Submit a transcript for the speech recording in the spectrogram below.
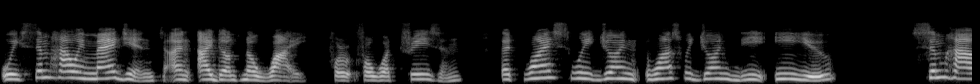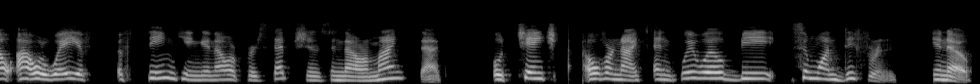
we somehow imagined, and I don't know why, for, for what reason, that once we join once we join the EU, somehow our way of, of thinking and our perceptions and our mindset will change overnight and we will be someone different, you know.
